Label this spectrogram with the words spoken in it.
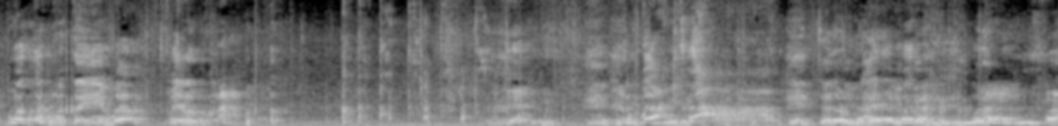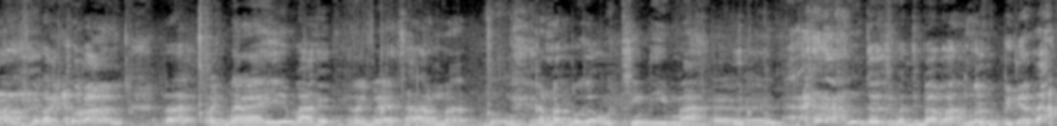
Buat kamu tuh ibu film cacing dan ikan orang orang orang orang orang bela iya bat orang bela salam bat kan boga ucing di imah Eh. terus tiba-tiba bat melumpiran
